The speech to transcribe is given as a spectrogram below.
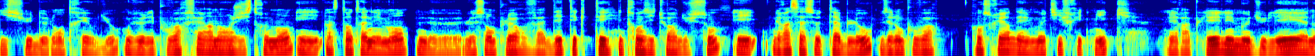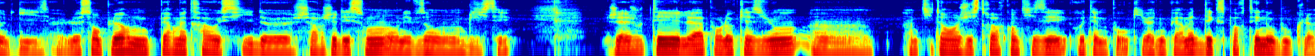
issu de l'entrée audio. Vous allez pouvoir faire un enregistrement et instantanément le, le sampler va détecter les transitoires du son et grâce à ce tableau, nous allons pouvoir construire des motifs rythmiques les rappeler, les moduler à notre guise. Le sampler nous permettra aussi de charger des sons en les faisant glisser. J'ai ajouté là pour l'occasion un, un, petit enregistreur quantisé au tempo qui va nous permettre d'exporter nos boucles.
